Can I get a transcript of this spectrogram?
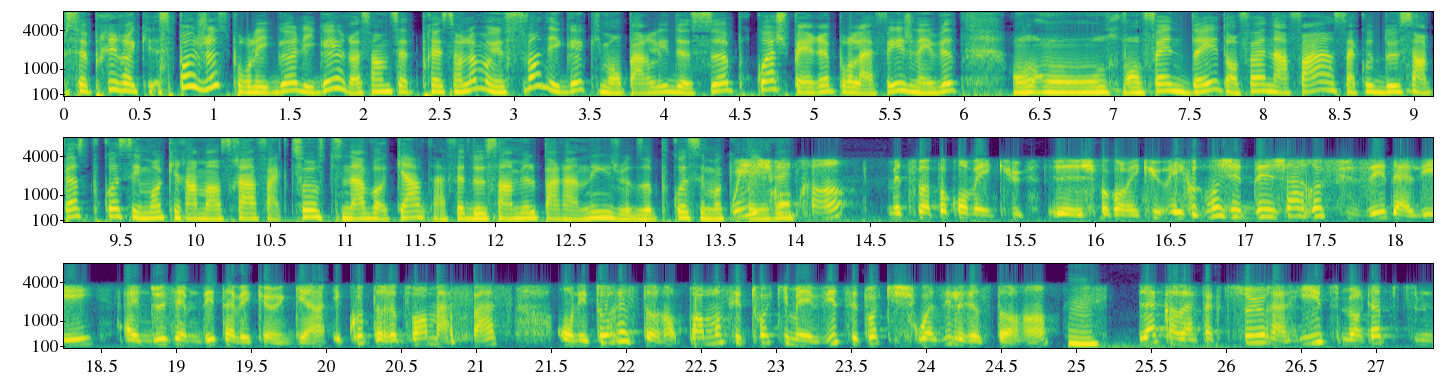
ce prérequis, c'est pas juste pour les gars. Les gars, ils ressentent cette pression-là. Moi, il y a souvent des gars qui m'ont parlé de ça. Pourquoi je paierais pour la fille? Je l'invite. On, on, on fait une date, on fait une affaire, ça coûte 200 pièces. Pourquoi c'est moi qui ramasserai la facture? C'est une avocate, elle fait 200 000 par année. Je veux dire, pourquoi c'est moi qui Oui, je comprends, mais tu m'as pas convaincu. Euh, je suis pas convaincue. Écoute, moi, j'ai déjà refusé d'aller à une deuxième date avec un gars. Écoute, tu voir ma face. On est au restaurant. Probablement, c'est toi qui m'invites, c'est toi qui choisis le restaurant. Hmm. Là, quand la facture arrive, tu me regardes puis tu me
